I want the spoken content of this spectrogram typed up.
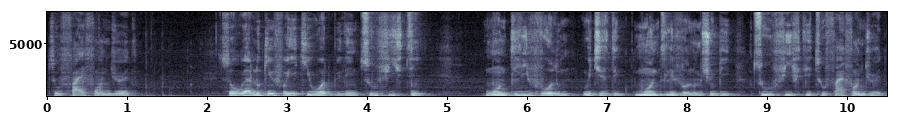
to 500 so we are looking for a keyword within 250 monthly volume which is the monthly volume should be 250 to 500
